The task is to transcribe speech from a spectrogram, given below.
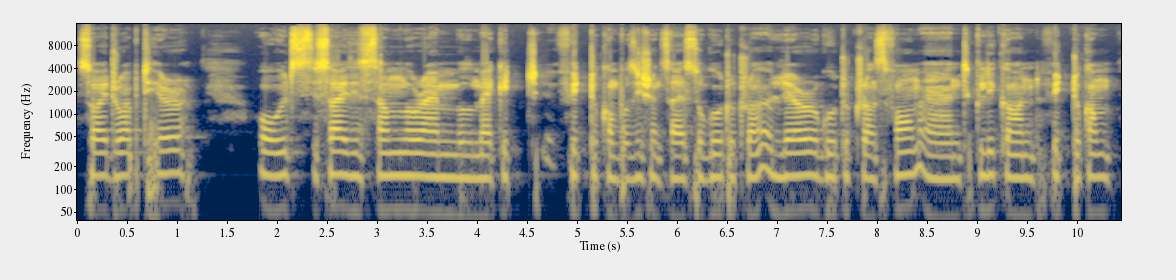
So I dropped here. Oh its size is smaller I will make it fit to composition size. So go to layer go to transform and click on fit to come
